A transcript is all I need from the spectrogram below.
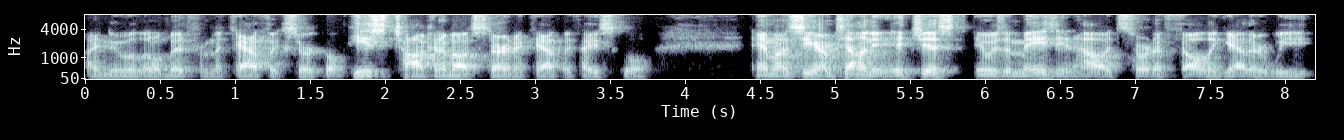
I knew a little bit from the Catholic circle, he's talking about starting a Catholic high school. And Monsignor, I'm telling you, it just it was amazing how it sort of fell together. We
